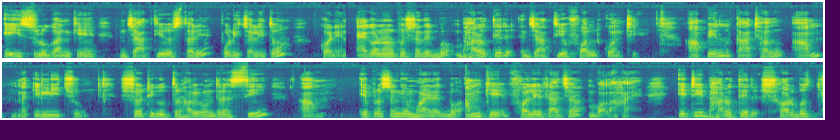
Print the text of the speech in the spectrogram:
এই স্লোগানকে জাতীয় স্তরে পরিচালিত করেন। এগারো নম্বর প্রশ্ন দেখব, ভারতের জাতীয় ফল কোনটি? আপেল, কাঁঠাল, আম নাকি লিচু? সঠিক উত্তর হবে বন্ধুরা সি, আম। এ প্রসঙ্গে মনে রাখব, আমকে ফলের রাজা বলা হয়। এটি ভারতের সর্বত্র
